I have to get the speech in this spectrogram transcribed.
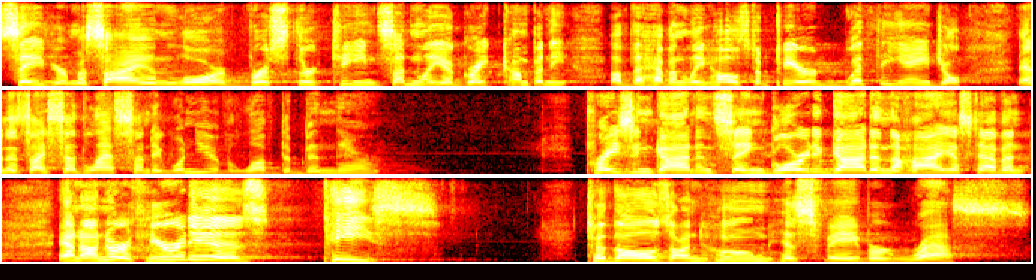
Savior, Messiah, and Lord. Verse 13 Suddenly a great company of the heavenly host appeared with the angel. And as I said last Sunday, wouldn't you have loved to have been there? Praising God and saying, Glory to God in the highest heaven and on earth. Here it is peace to those on whom his favor rests.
